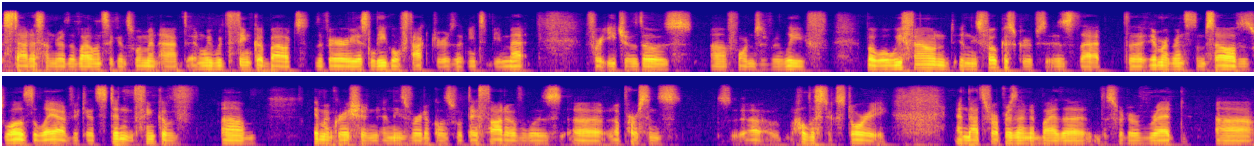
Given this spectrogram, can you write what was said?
status under the Violence Against Women Act, and we would think about the various legal factors that need to be met for each of those uh, forms of relief. But what we found in these focus groups is that the immigrants themselves, as well as the lay advocates, didn't think of um, immigration in these verticals. What they thought of was uh, a person's uh, holistic story, and that's represented by the, the sort of red uh,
